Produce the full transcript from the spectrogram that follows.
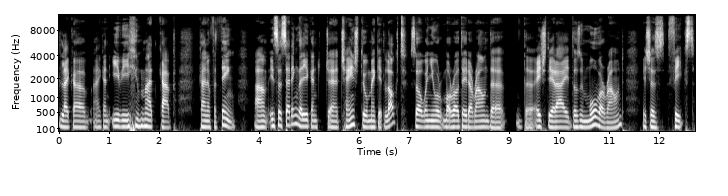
like a like an Eevee matcap kind of a thing. Um, it's a setting that you can uh, change to make it locked. So when you rotate around the the HDRI, it doesn't move around. It's just fixed,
